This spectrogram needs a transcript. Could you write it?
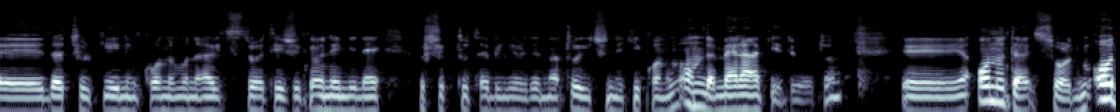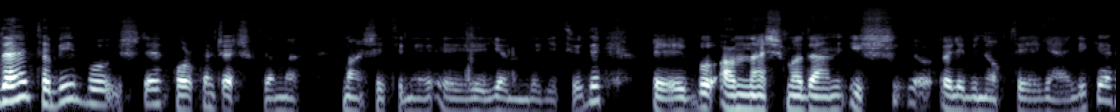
e, da Türkiye'nin konumuna, stratejik önemine ışık tutabilirdi NATO içindeki konumu. Onu da merak ediyordu. E, onu da sordum. O da tabii bu işte korkunç açıklama manşetini e, yanında getirdi. E, bu anlaşmadan iş öyle bir noktaya geldi ki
